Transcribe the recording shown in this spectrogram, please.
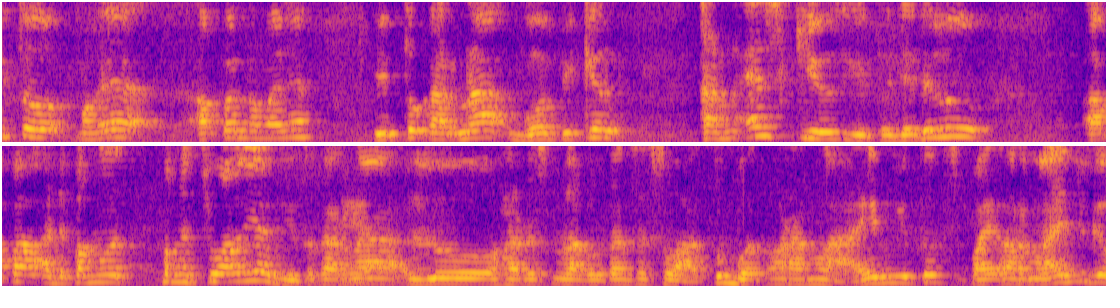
Itu makanya apa namanya itu karena gue pikir karena excuse gitu. Jadi lu apa ada pengu- pengecualian gitu karena lu harus melakukan sesuatu buat orang lain gitu supaya orang lain juga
